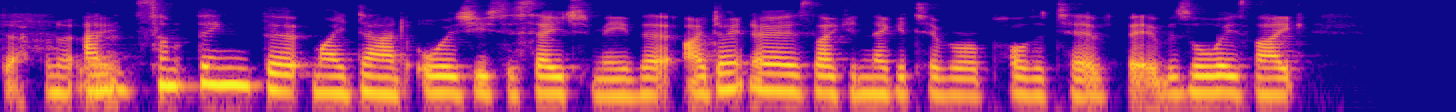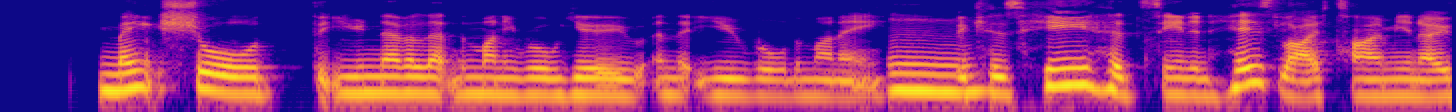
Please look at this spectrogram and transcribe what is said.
definitely. And something that my dad always used to say to me that I don't know as like a negative or a positive, but it was always like, make sure that you never let the money rule you and that you rule the money. Mm, Because he had seen in his lifetime, you know,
